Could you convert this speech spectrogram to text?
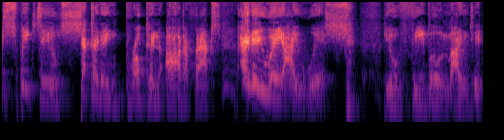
Speak to you sickening broken artifacts any way I wish. You feeble minded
